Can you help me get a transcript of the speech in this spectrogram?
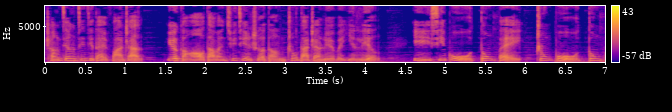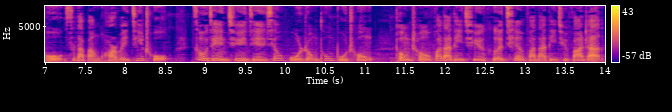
长江经济带发展、粤港澳大湾区建设等重大战略为引领。以西部、东北、中部、东部四大板块为基础，促进区域间相互融通补充，统筹发达地区和欠发达地区发展，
